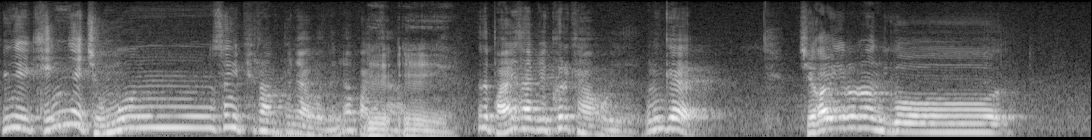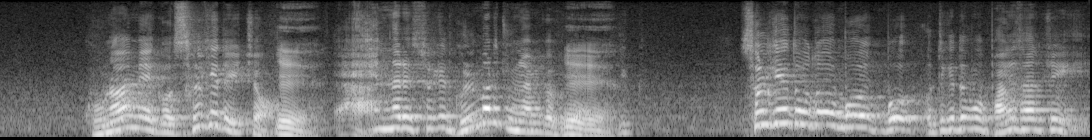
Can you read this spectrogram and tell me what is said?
굉장히 굉장히 전문성이 필요한 분야거든요, 예 방위산. 예. 예. 근데 방위산업이 그렇게 하고 있어요. 그러니까 제가 알기로는 그 구남의 그 설계도 있죠. 예. 옛날에 설계도 얼마나 중요합니까? 그게? 예, 예. 이- 설계도도 뭐 뭐 어떻게든 뭐 방위산업청이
